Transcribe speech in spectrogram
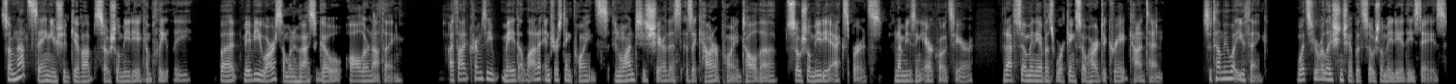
So I'm not saying you should give up social media completely, but maybe you are someone who has to go all or nothing. I thought Krimsey made a lot of interesting points and wanted to share this as a counterpoint to all the social media experts, and I'm using air quotes here, that have so many of us working so hard to create content. So tell me what you think. What's your relationship with social media these days?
